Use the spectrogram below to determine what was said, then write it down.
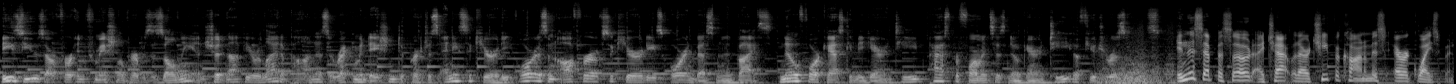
These views are for informational purposes only and should not be relied upon as a recommendation to purchase any security or as an offer of securities or investment advice. No forecast can be guaranteed. Past performance is no guarantee of future results. In this episode, I chat with our Chief Economist, Erik Weisman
